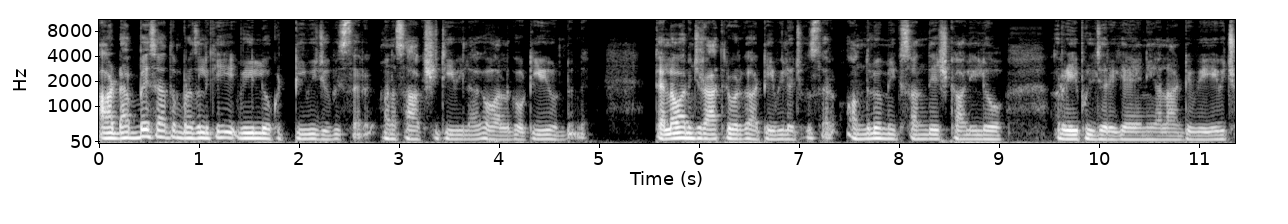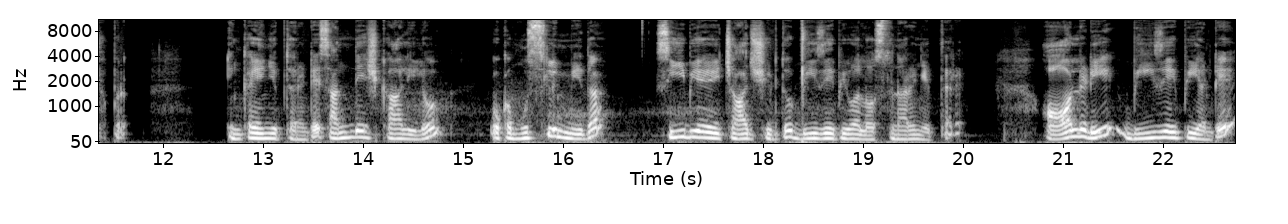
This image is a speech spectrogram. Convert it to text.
ఆ డెబ్బై శాతం ప్రజలకి వీళ్ళు ఒక టీవీ చూపిస్తారు. మన సాక్షి టీవీ లాగా వాళ్ళకి ఒక టీవీ ఉంటుంది. తెల్లవారి నుంచి రాత్రి వరకు ఆ టీవీలో చూస్తారు. అందులో మీకు సందేశ్ ఖాళీలో రేపులు జరిగాయని అలాంటివి ఏవి చెప్పరు. ఇంకా ఏం చెప్తారంటే సందేశ్ ఖాళీలో ఒక ముస్లిం మీద సిబిఐ ఛార్జ్ షీట్తో బీజేపీ వాళ్ళు వస్తున్నారని చెప్తారు. ఆల్రెడీ బీజేపీ అంటే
